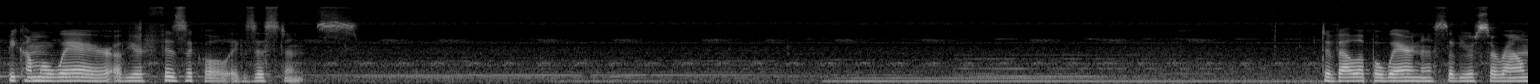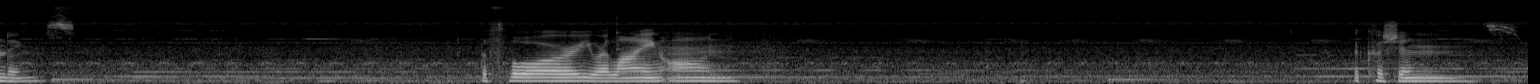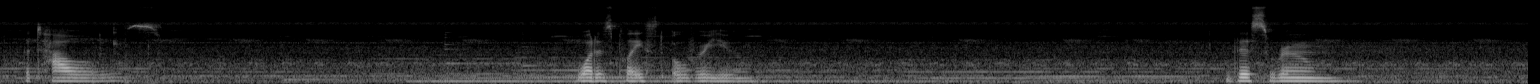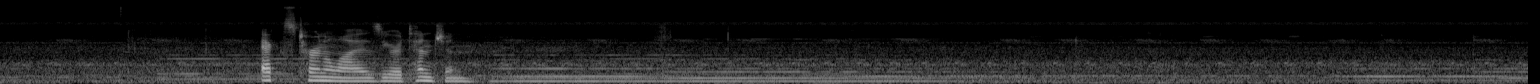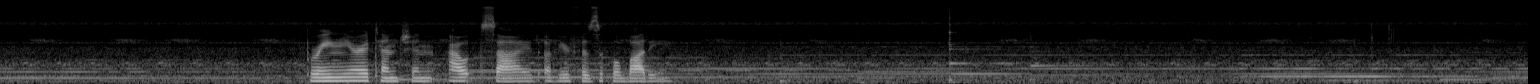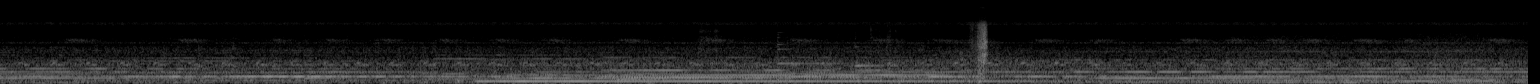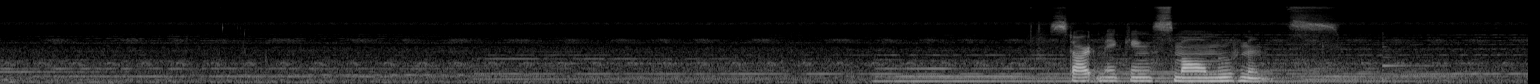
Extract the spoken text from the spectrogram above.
Become aware of your physical existence. Develop awareness of your surroundings. The floor you are lying on. The cushions, the towels, what is placed over you. This room. Externalize your attention. Bring your attention outside of your physical body. Start making small movements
